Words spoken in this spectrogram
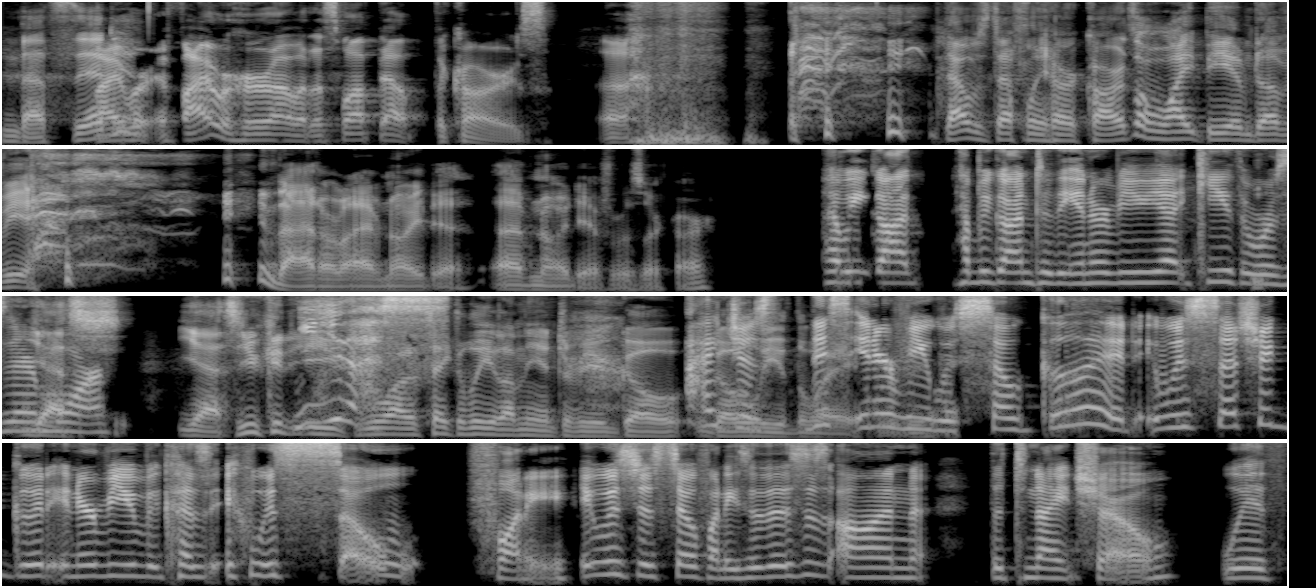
That's the if, I were, if I were her, I would have swapped out the cars. Uh, that was definitely her car. It's a white BMW. no, I don't know. I have no idea. I have no idea if it was her car. have we got have we gotten to the interview yet, Keith, or is there yes. more? Yes, you could. If you want to take the lead on the interview, go. I go just lead the this way. interview was so good. It was such a good interview because it was so funny. It was just so funny. So this is on the Tonight Show with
